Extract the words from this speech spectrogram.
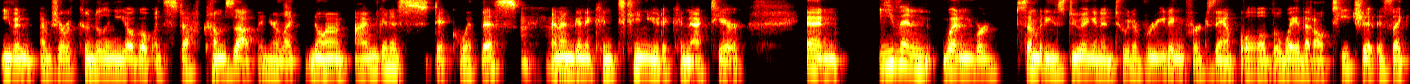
even I'm sure with Kundalini yoga, when stuff comes up and you're like, no, I'm I'm gonna stick with this mm-hmm. and I'm gonna continue to connect here. And even when we're somebody's doing an intuitive reading, for example, the way that I'll teach it is like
